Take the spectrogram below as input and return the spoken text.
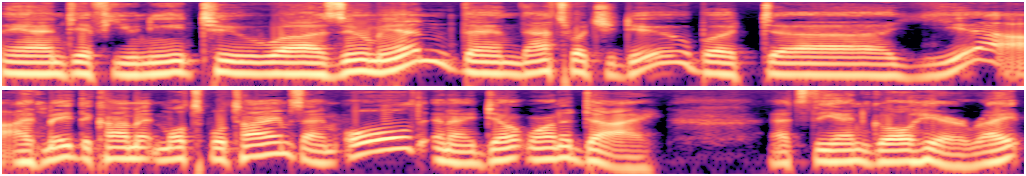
And if you need to uh, zoom in, then that's what you do. But uh, yeah, I've made the comment multiple times. I'm old and I don't want to die. That's the end goal here, right?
